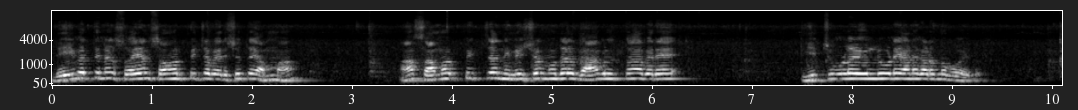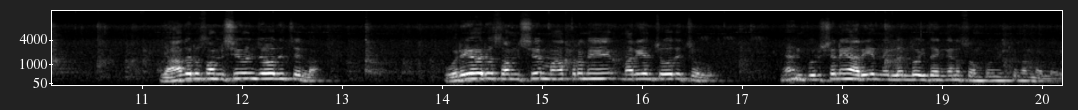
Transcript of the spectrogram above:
ദൈവത്തിന് സ്വയം സമർപ്പിച്ച പരിശുദ്ധ അമ്മ ആ സമർപ്പിച്ച നിമിഷം മുതൽ ഗാകുൽത്ത വരെ ഈ ചൂളയിലൂടെയാണ് കടന്നുപോയത്. യാതൊരു സംശയവും ചോദിച്ചില്ല. ഒരേ ഒരു സംശയം മാത്രമേ മറിയം ചോദിച്ചുള്ളൂ. ഞാൻ പുരുഷനെ അറിയുന്നില്ലല്ലോ ഇതെങ്ങനെ സംഭവിക്കുമെന്നുള്ളത്.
